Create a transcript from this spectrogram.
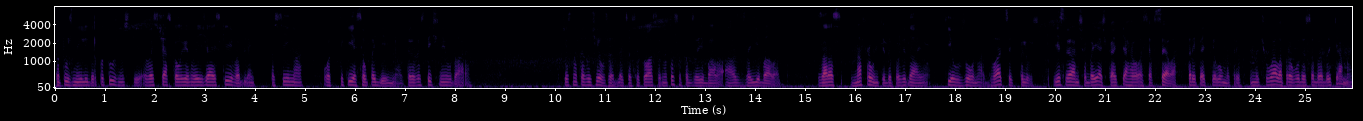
потужний лідер потужності. Весь час, коли він виїжджає з Києва, блядь, постійно от такі совпадіння, терористичні удари. Чесно кажучи, вже блядь, ця ситуація не то, що підзаїбала, а заїбала. Зараз на фронті доповідаю, кіл зона 20 Якщо раніше боячка оттягувалася в селах 3-5 кілометрів, ночувала, проводила себе до тями,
